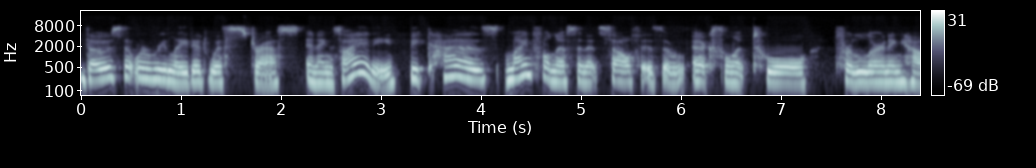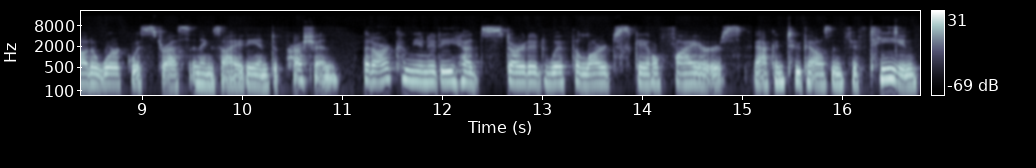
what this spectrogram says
those that were related with stress and anxiety, because mindfulness in itself is an excellent tool for learning how to work with stress and anxiety and depression. But our community had started with the large scale fires back in 2015.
